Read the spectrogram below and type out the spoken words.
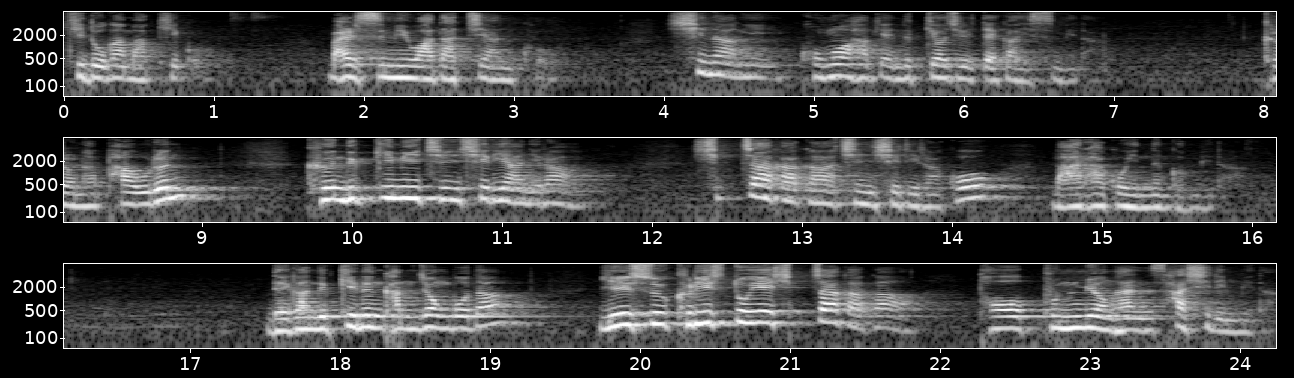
기도가 막히고, 말씀이 와닿지 않고, 신앙이 공허하게 느껴질 때가 있습니다. 그러나 바울은 그 느낌이 진실이 아니라 십자가가 진실이라고 말하고 있는 겁니다. 내가 느끼는 감정보다 예수 그리스도의 십자가가 더 분명한 사실입니다.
